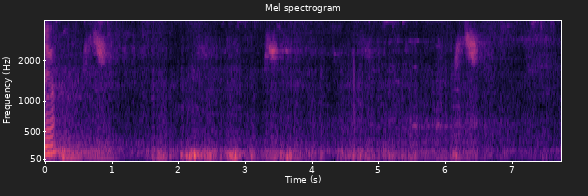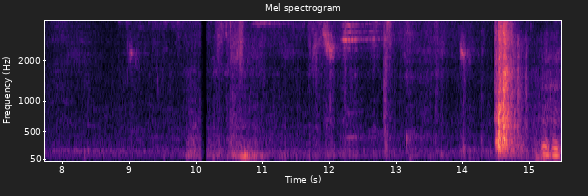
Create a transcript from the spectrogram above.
देखो। Mhm.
